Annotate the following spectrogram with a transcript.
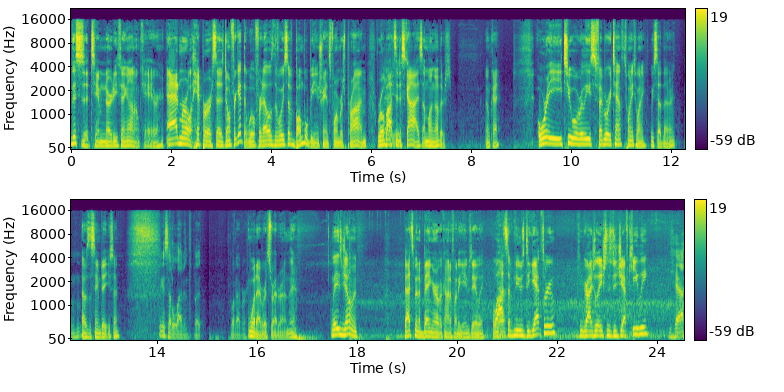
this is a Tim nerdy thing. I don't care. Admiral Hipper says, "Don't forget that Will Friedle is the voice of Bumblebee in Transformers Prime, Robots in Disguise, among others." Okay. Ori 2 will release February 10th, 2020. We said that, right? That was the same date you said. I think I said 11th, but whatever. Whatever, it's right around there. Ladies and gentlemen, that's been a banger of a kind of funny games daily. Lots Yeah. of news to get through. Congratulations to Geoff Keighley. Yeah.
